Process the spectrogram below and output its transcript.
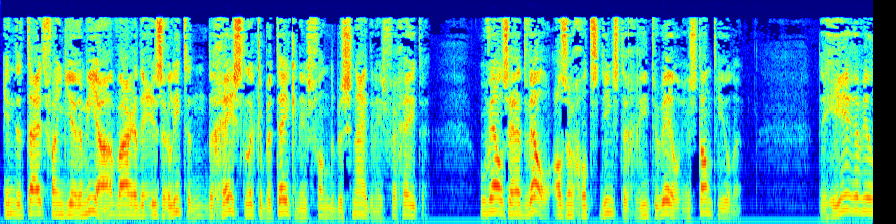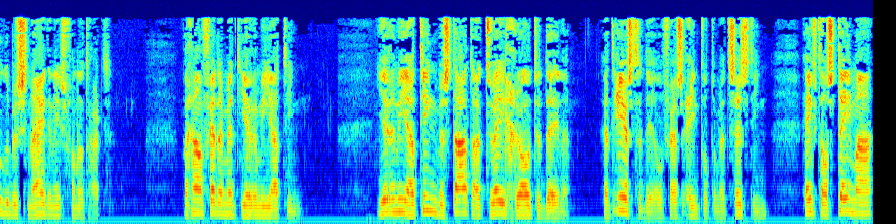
In de tijd van Jeremia waren de Israëlieten de geestelijke betekenis van de besnijdenis vergeten, hoewel ze het wel als een godsdienstig ritueel in stand hielden. De Heere wil de besnijdenis van het hart. We gaan verder met Jeremia 10. Jeremia 10 bestaat uit twee grote delen. Het eerste deel, vers 1 tot en met 16, heeft als thema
